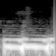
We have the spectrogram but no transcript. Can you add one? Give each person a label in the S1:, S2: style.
S1: Thank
